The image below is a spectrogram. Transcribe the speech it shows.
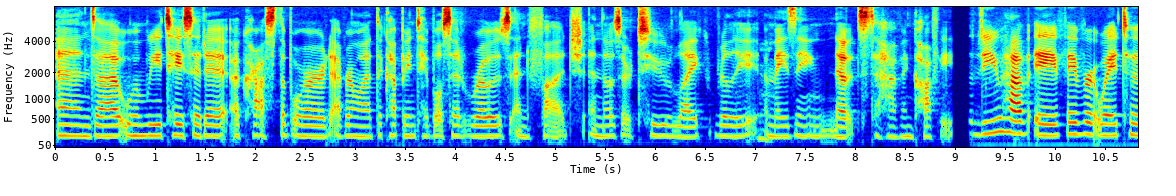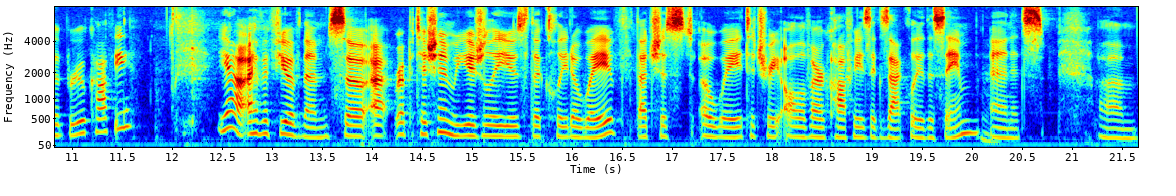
And uh, when we tasted it across the board, everyone at the cupping table said rose and fudge. And those are two like really amazing notes to have in coffee. Do you have a favorite way to brew coffee? Yeah, I have a few of them. So at Repetition, we usually use the Kalita Wave. That's just a way to treat all of our coffees exactly the same, and it's um,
